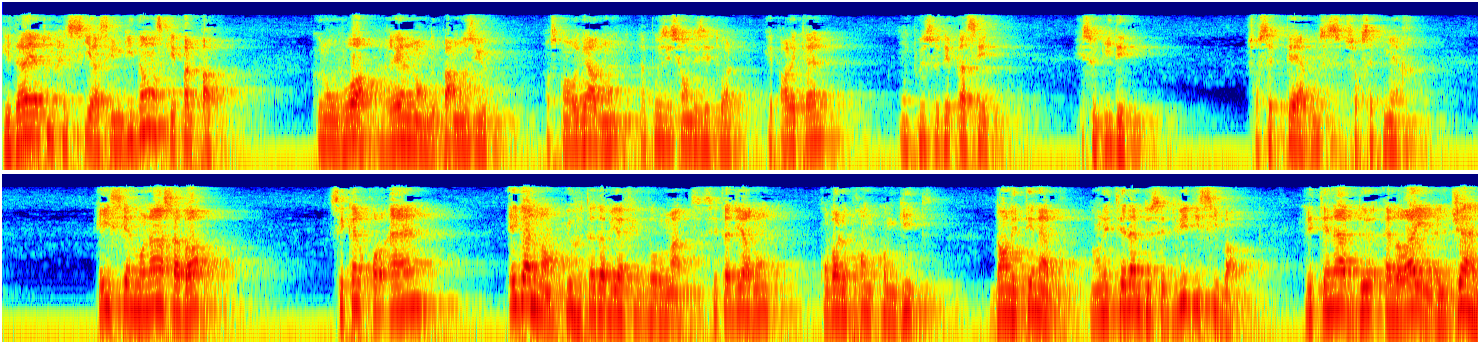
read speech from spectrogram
Hidayatun hissiya, c'est une guidance qui est palpable, que l'on voit réellement de par nos yeux, lorsqu'on regarde donc la position des étoiles, et par lesquelles on peut se déplacer et se guider sur cette terre ou sur cette mer. Et ici, al-munasaba, c'est quel Coran également c'est-à-dire donc qu'on va le prendre comme guide dans les ténèbres, dans les ténèbres de cette vie d'ici-bas, les ténèbres de al-ray, al-jahl,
